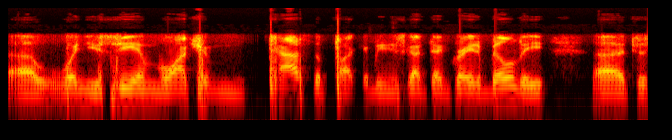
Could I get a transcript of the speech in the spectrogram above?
uh, when you see him, watch him pass the puck. I mean, he's got that great ability uh, to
